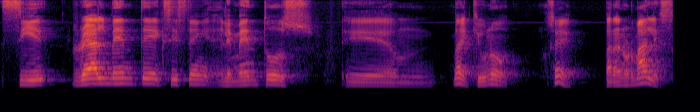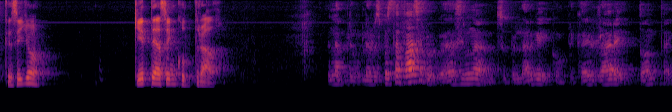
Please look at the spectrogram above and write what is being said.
si realmente existen elementos eh, que uno, no sé, paranormales, qué sé yo. ¿Qué te has encontrado? La, la, respuesta fácil, porque voy a decir una súper larga y complicada y rara y tonta y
